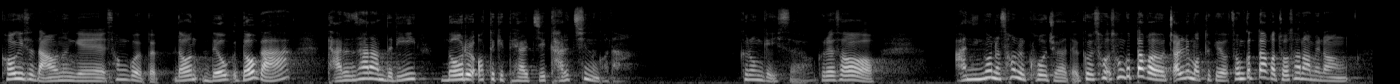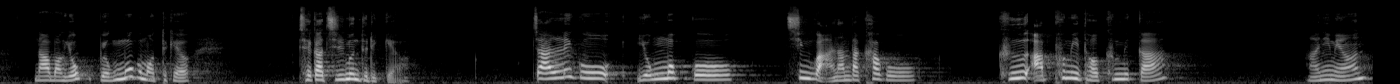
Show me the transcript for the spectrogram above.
거기서 나오는 게 선거협회. 너, 너, 너가 다른 사람들이 너를 어떻게 대할지 가르치는 거다. 그런 게 있어요. 그래서 아닌 거는 선을 그어줘야 돼. 그 선, 긋다가 잘리면 어떡해요? 선 긋다가 저 사람이랑 나 막 욕, 욕 먹으면 어떡해요? 제가 질문 드릴게요. 잘리고 욕 먹고 친구 안 한다 하고 그 아픔이 더 큽니까? 아니면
